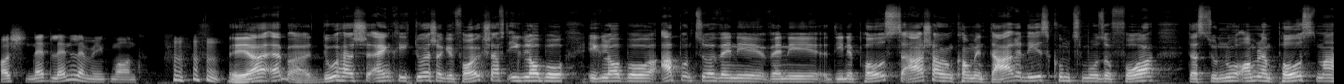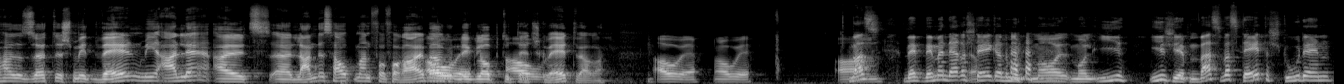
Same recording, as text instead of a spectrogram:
hast nicht Ländle mit gemeint. Ja, aber du hast eigentlich, du hast eine Gefolgschaft. Ich glaube, ich glaube ab und zu, wenn ich, wenn ich deine Posts anschaue und Kommentare lese, kommt es mir so vor, dass du nur einmal einen Post machen solltest mit Wählen mir alle als äh, Landeshauptmann von Vorarlberg Auwe, und ich glaube, du hättest gewählt werden. Auwe, auwe. Ähm, Was, wenn, wenn man an der Stelle gerade mal, mal, mal ein- einschieben, was, was tätest du denn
